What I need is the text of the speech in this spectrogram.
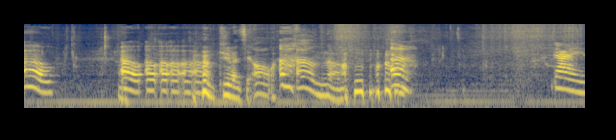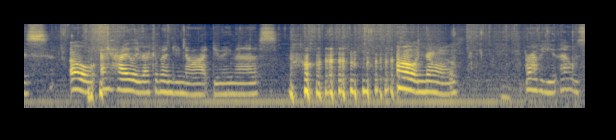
Oh. Oh, oh, oh, oh, oh, oh. She's about to say, oh, Ugh. oh no. Ugh. Guys, oh, I highly recommend you not doing this. Oh no. Robbie, that was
